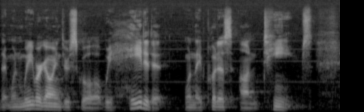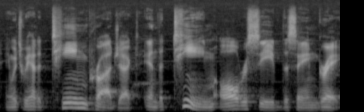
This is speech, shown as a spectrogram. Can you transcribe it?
that when we were going through school, we hated it when they put us on teams, in which we had a team project and the team all received the same grade.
